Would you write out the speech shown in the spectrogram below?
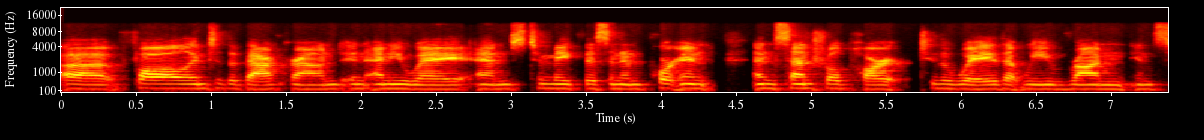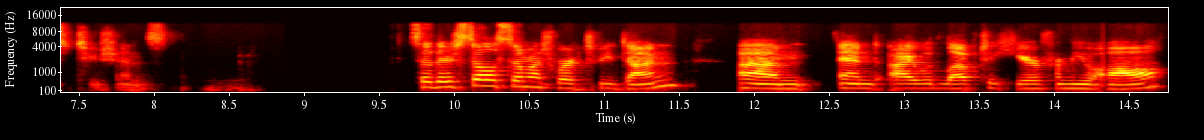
uh, fall into the background in any way and to make this an important and central part to the way that we run institutions. So there's still so much work to be done um, and I would love to hear from you all.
